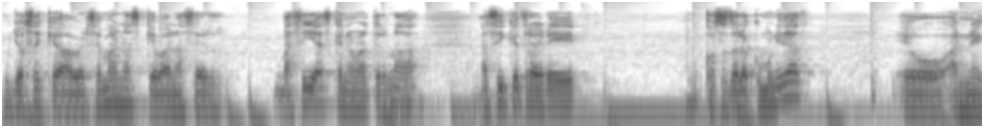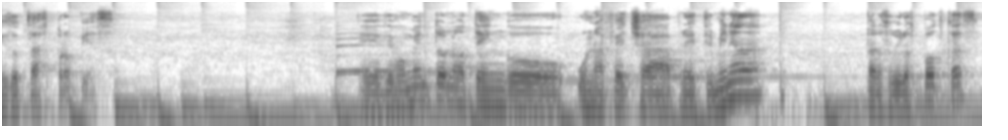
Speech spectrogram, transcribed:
Yo sé que va a haber semanas que van a ser vacías, que no van a tener nada, así que traeré cosas de la comunidad eh, o anécdotas propias. Eh, de momento no tengo una fecha predeterminada para subir los podcasts.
